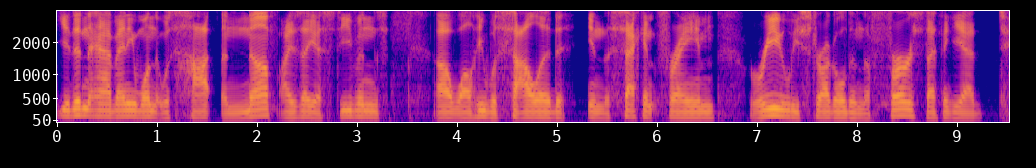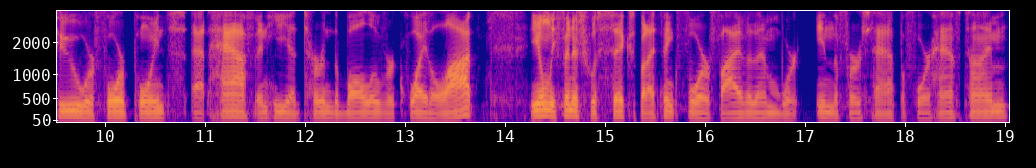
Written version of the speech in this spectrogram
you didn't have anyone that was hot enough. Isaiah Stevens, uh, while he was solid in the second frame, really struggled in the first. I think he had two or four points at half, and he had turned the ball over quite a lot. He only finished with six, but I think four or five of them were in the first half before halftime.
